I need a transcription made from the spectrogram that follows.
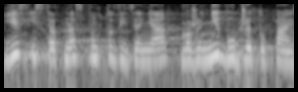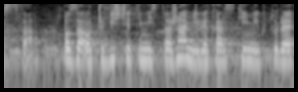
jest istotna z punktu widzenia może nie budżetu państwa, poza oczywiście tymi stażami lekarskimi, które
